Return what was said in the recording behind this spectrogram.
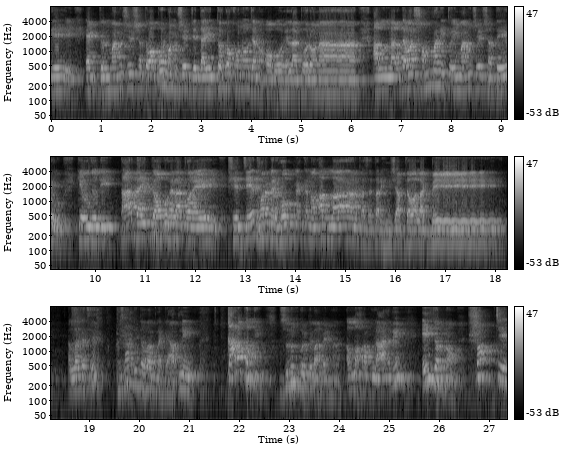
দিয়ে একজন মানুষের সাথে অপর মানুষের যে দায়িত্ব কখনো যেন অবহেলা করো না। আল্লাহর দেওয়া সম্মানিত এই মানুষের সাথেও কেউ যদি তার দায়িত্বে অবহেলা করে সে যে ধর্মের হোক না কেন আল্লাহর কাছে তার হিসাব দেওয়া লাগবে। আল্লাহর কাছে হিসাব দিতে হবে আপনাকে। আপনি কারও প্রতি জুলুম করতে পারবেন না। আল্লাহ রাব্বুল আলামিন এই জন্য সবচেয়ে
